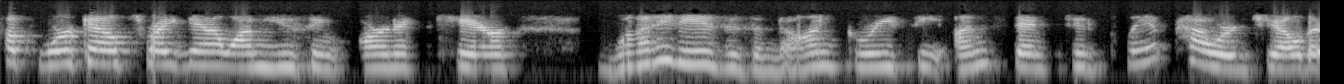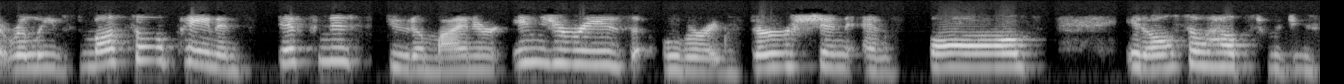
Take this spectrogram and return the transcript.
tough workouts right now, I'm using Arnicare. What it is is a non-greasy, unscented, plant-powered gel that relieves muscle pain and stiffness due to minor injuries, overexertion, and falls. It also helps reduce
